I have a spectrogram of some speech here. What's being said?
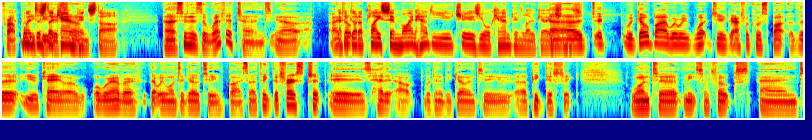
properly. when does do the camping Show. start? Uh, as soon as the weather turns, you know, I Have you got a place in mind? How do you choose your camping locations? uh, it, we go by where we what geographical spot of the UK or or wherever that we want to go to by. So I think the first trip is headed out. We're going to be going to uh, Peak District. One to meet some folks, and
